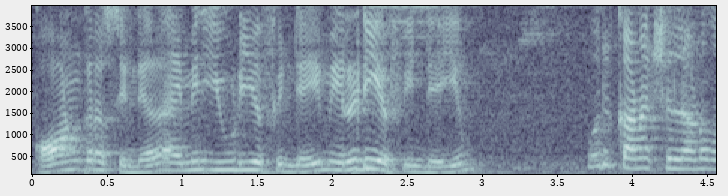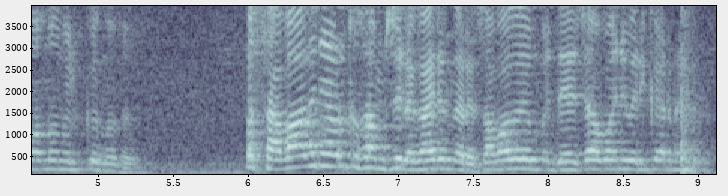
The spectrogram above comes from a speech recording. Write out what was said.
കോൺഗ്രസിന്റെ ഐ മീൻ യു ഡി എഫിന്റെയും എൽ ഡി എഫിന്റെയും ഒരു കണക്ഷനിലാണ് വന്നു നിൽക്കുന്നത്. അപ്പോൾ സവാദിനെ അവർക്ക് സംശയമില്ല. കാര്യം എന്താ പറയുക സവാദ് ദേശാഭിമാനി വരിക്കാരനായിരുന്നു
